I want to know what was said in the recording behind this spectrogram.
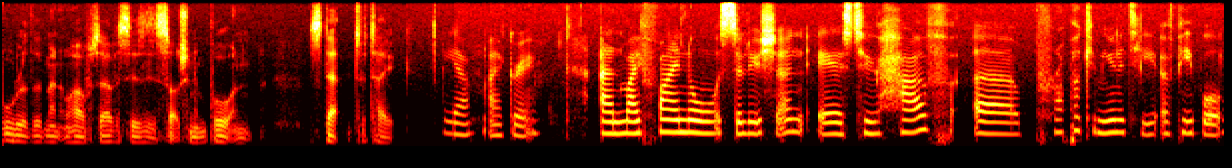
all of the mental health services is such an important step to take. Yeah, I agree. And my final solution is to have a proper community of people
